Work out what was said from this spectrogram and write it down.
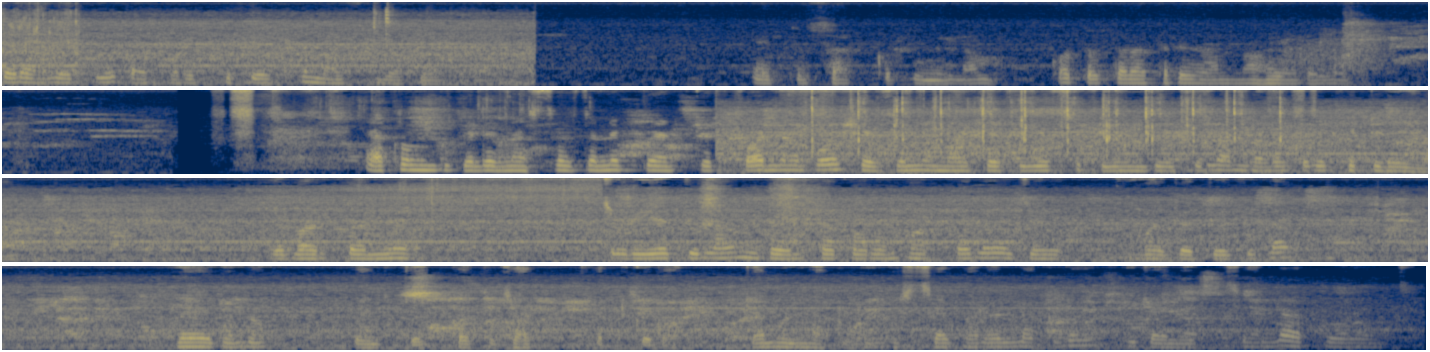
করে আলু দিয়ে তারপরে ফুটে একটু মাছগুলো দিয়ে দিলাম। এই তো সার্ভ করে নিলাম। কত তাড়াতাড়ি রান্না হয়ে গেল। এখন বিকেলে নাস্তার জন্য প্যান্ট সেট বানাবো সেই জন্য ময়দা গেছে ডিম দিয়েছিলাম, ভালো করে কেটে নিলাম। এবার প্যানে চড়িয়ে দিলাম, তেলটা গরম হওয়ার পরে যে ময়দা দিয়ে দিলাম। হয়ে গেল প্যান্ট কেক কত ঝটফট করে। কেমন লাগল? নিশ্চয় ভালো লাগল। এটা নিশ্চয়।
